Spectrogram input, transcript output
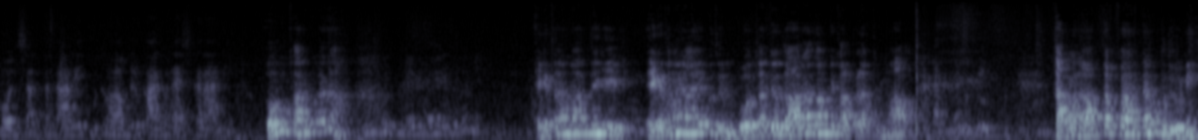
බෝධිසත්ව කාලේ බුදුහාමුදුරු කර්ම රැස් කරානේ. ඔව් කර්ම කරා. ඒක තමයි මම කිව්වේ. ඒක තමයි ආයෙ බුදුනේ. බෝතත්ත්ව ධාරා සම්පේ කල්පලක් කිව්වම ආවා. කර්ම නවත්තප්පා තමයි බුදුනේ.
